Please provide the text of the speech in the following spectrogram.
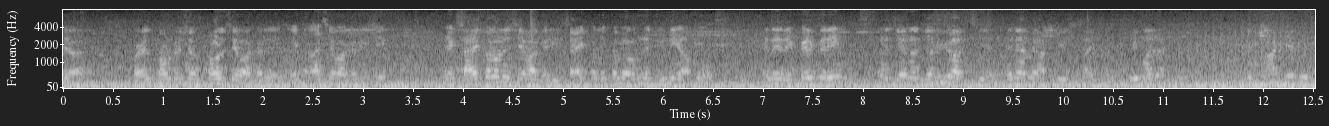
છે પટેલ ફાઉન્ડેશન ત્રણ સેવા કરે એક આ સેવા કરી છે, એક સાયકલોની સેવા કરી. સાયકલો તમે અમને જૂની આપો. એને રિપેર કરી અને જેનો જરૂરિયાત છે, એને અમે આપીએ છીએ સાયકલ. ફ્રીમાં જ આપીએ. એક પાઠ્યપુસ્તક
